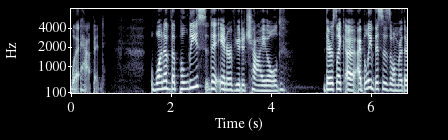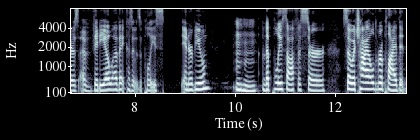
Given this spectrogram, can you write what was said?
what happened. One of the police that interviewed a child there's like a i believe this is the one where there's a video of it because it was a police interview mm-hmm. the police officer so a child replied that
